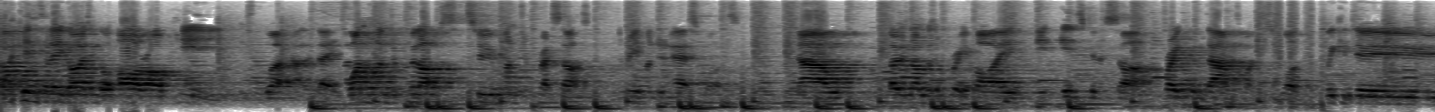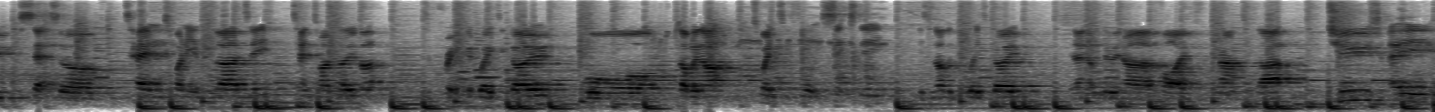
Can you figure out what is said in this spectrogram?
back in today guys, we've got RRP, is the workout of the day. 100 pull-ups, 200 press-ups, 300 air squats. Now, those numbers are pretty high, it is to suck. Break them down as much as you want. We could do sets of 10, 20 and 30, 10 times over. It's a pretty good way to go. Or doubling up, 20, 40, 60 is another good way to go. You end up doing uh, five rounds of that. Choose a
